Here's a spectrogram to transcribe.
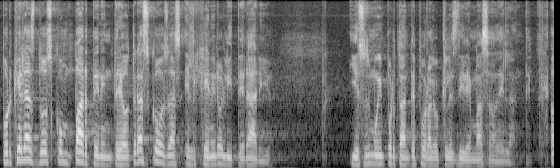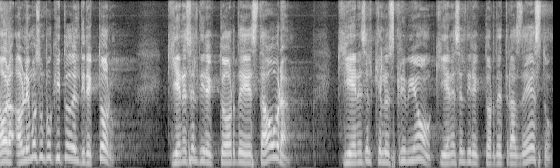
porque las dos comparten, entre otras cosas, el género literario. Y eso es muy importante por algo que les diré más adelante. Ahora, hablemos un poquito del director. ¿Quién es el director de esta obra? ¿Quién es el que lo escribió? ¿Quién es el director detrás de esto?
